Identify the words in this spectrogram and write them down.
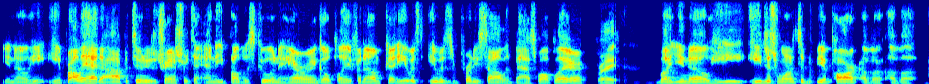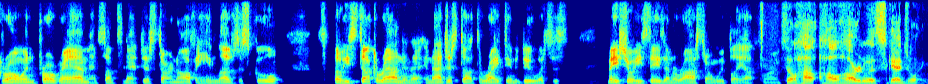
You know, he he probably had the opportunity to transfer to any public school in the area and go play for them. Cause he was he was a pretty solid basketball player. right. But you know, he he just wanted to be a part of a of a growing program and something that just starting off, and he loves the school. So he stuck around, and I, and I just thought the right thing to do was just make sure he stays on the roster and we play up for him. So how, how hard was scheduling?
